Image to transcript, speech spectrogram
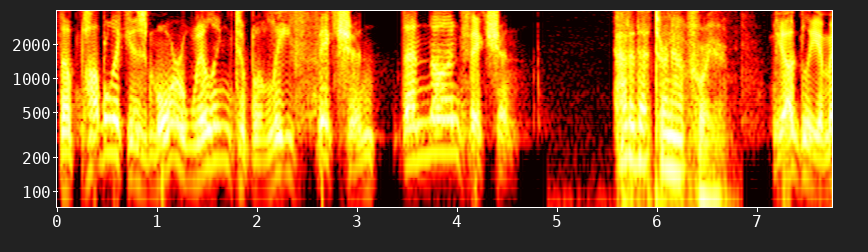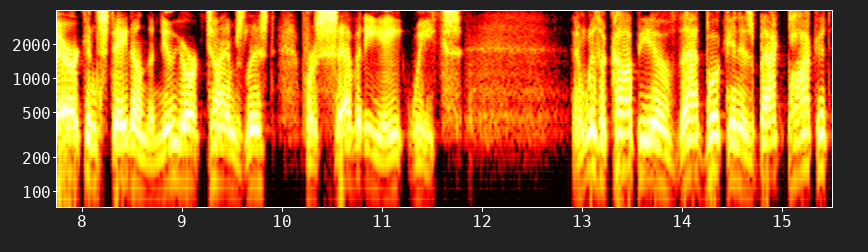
The public is more willing to believe fiction than nonfiction. How did that turn out for you? The Ugly American stayed on the New York Times list for 78 weeks. And with a copy of that book in his back pocket,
